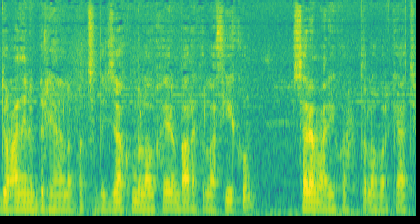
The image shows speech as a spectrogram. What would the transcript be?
ducadana berri ha la badsado jazakum allahu khayran baarak allah fiikum asalaamu calaykum waraxmat ullah wabarakaatu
